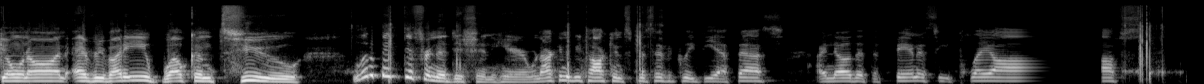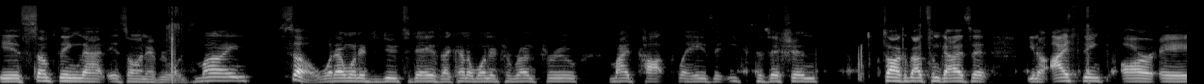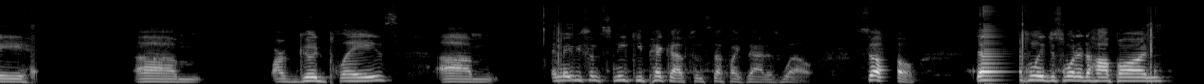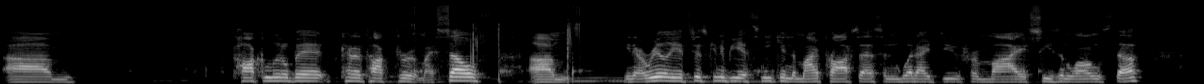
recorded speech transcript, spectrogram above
Going on, everybody? Welcome to a little bit different edition here. We're not going to be talking specifically DFS. I know that the fantasy playoffs is something that is on everyone's mind. So, what I wanted to do today is I kind of wanted to run through my top plays at each position, talk about some guys that you know I think are a um, are good plays. Um, and maybe some sneaky pickups and stuff like that as well. So definitely just wanted to hop on, um, talk a little bit, kind of talk through it myself. Um, you know, really, it's just going to be a sneak into my process and what I do for my season long stuff.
